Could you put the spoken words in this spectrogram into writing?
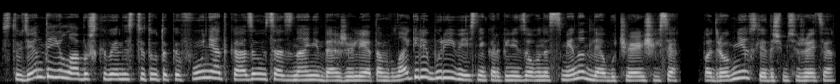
Студенты Елабужского института КФУ не отказываются от знаний даже летом. В лагере «Буревестник» организована смена для обучающихся. Подробнее в следующем сюжете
